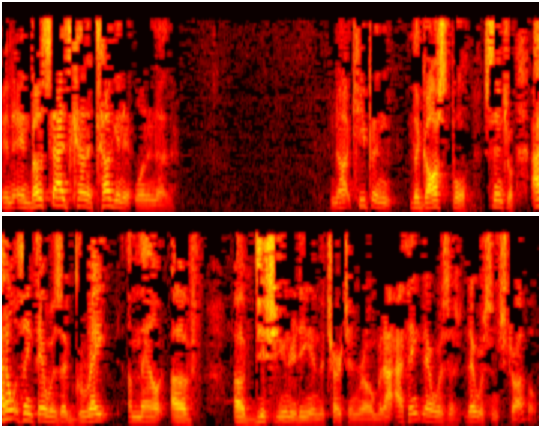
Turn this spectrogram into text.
and, and both sides kind of tugging at one another. Not keeping the gospel central. I don't think there was a great amount of of disunity in the church in Rome, but I, I think there was a, there was some struggle,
